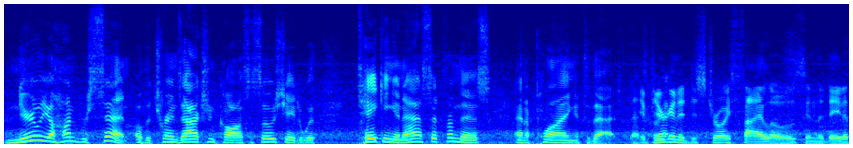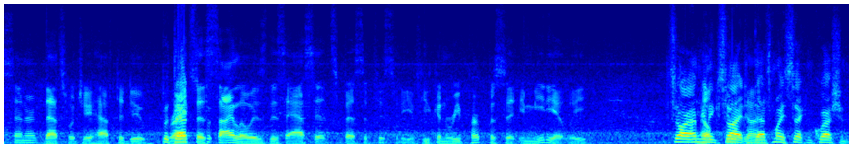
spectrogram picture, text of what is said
nearly 100% of the transaction costs associated with taking an asset from this and applying it to that. That's if correct. you're going to destroy silos in the data center, that's what you have to do. But right? the silo is this asset specificity. If you can repurpose it immediately, Sorry, I'm getting excited. That's my second question.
